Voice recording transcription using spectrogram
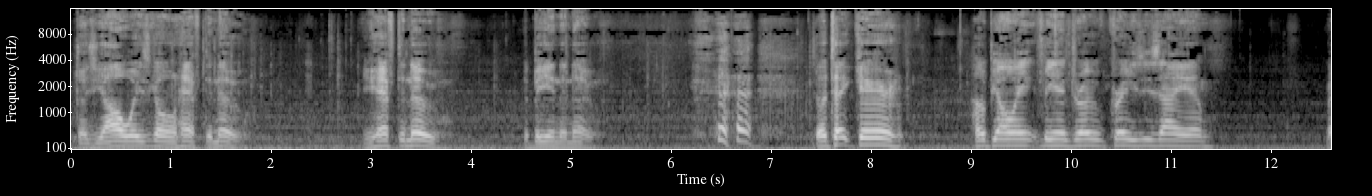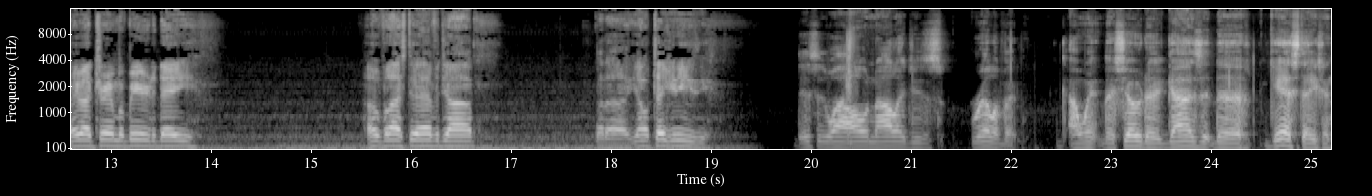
Because you always going to have to know. You have to know to be in the know. so take care. Hope y'all ain't being drove crazy as I am. Maybe I trim my beard today. Hopefully I still have a job. But uh, y'all take it easy. This is why all knowledge is relevant. I went to show the guys at the gas station,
